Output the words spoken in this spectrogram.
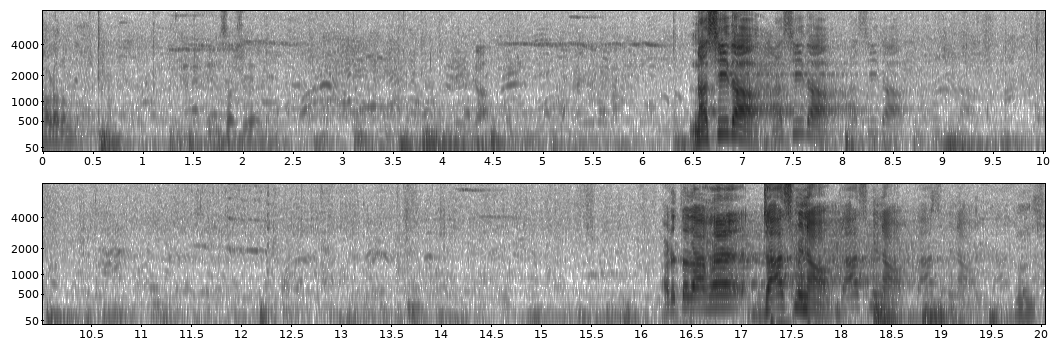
அவ்வளோதான் சசியா நசீதா நசீதா நசீதா. அடுத்ததாக ஜாஸ்மினா. ஜாஸ்மினா முடிஞ்சு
